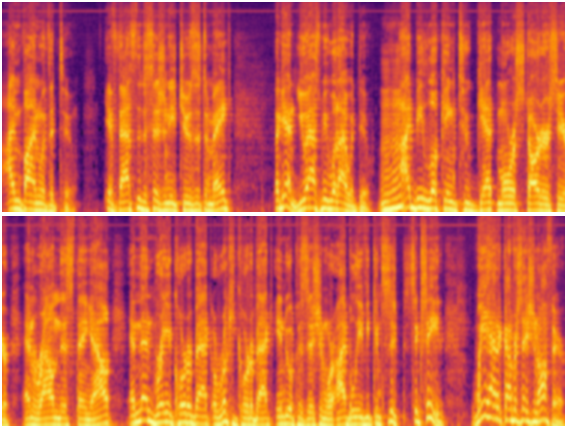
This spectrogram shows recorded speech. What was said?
I'm fine with it too. if that's the decision he chooses to make, again, you asked me what I would do. Mm-hmm. I'd be looking to get more starters here and round this thing out, and then bring a quarterback, a rookie quarterback, into a position where I believe he can su- succeed. We had a conversation off air.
